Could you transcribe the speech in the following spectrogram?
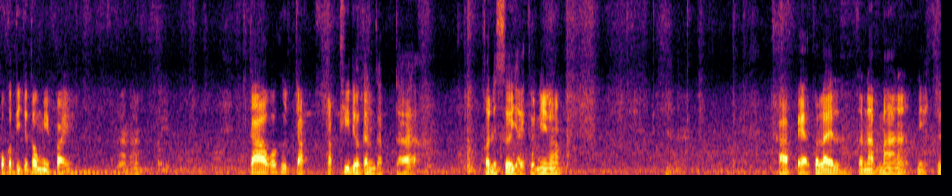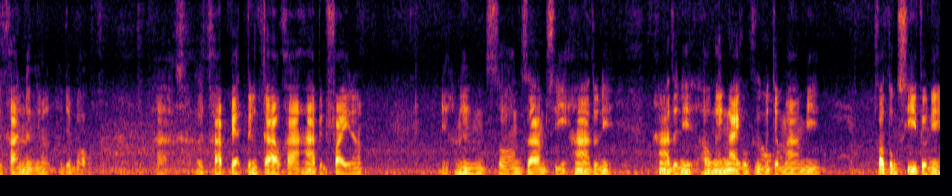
ปกติจะต้องมีไฟนะนะกาวก็คือจับจับที่เดียวกันกับคอนเดนเซอร์ใหญ่ตัวนี้นะครับขาแปดก็ไล่ก็นับมานะนี่คือขาหนึ่งนะเขาจะบอกขาแปดเป็นกาวขาห้าเป็นไฟนะครับหนึ่งสองสามสี่ห้าตัวนี้ห้าตัวนี้เอาง่าย ๆ ก็คือมันจะมามี เข้าตรงสี่ตัวนี้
